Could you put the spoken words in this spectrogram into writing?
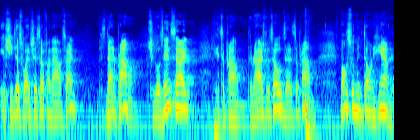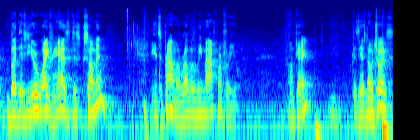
If she just wipes herself on the outside, it's not a problem. She goes inside, it's a problem. The Rashba holds that it's a problem. Most women don't have it, but if your wife has this summon, it's a problem. A rubber will be machmer for you. Okay? Because there's no choice.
